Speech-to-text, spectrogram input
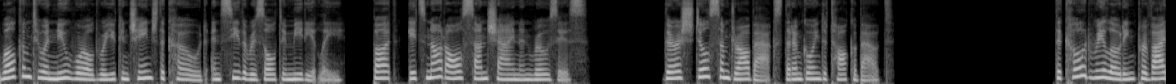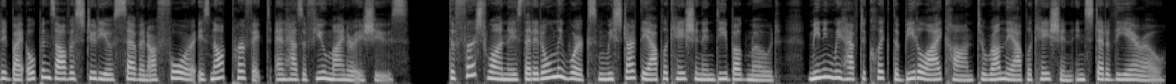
Welcome to a new world where you can change the code and see the result immediately. But, it's not all sunshine and roses. There are still some drawbacks that I'm going to talk about. The code reloading provided by OpenXava Studio 7 R4 is not perfect and has a few minor issues. The first one is that it only works when we start the application in debug mode, meaning we have to click the beetle icon to run the application instead of the arrow.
